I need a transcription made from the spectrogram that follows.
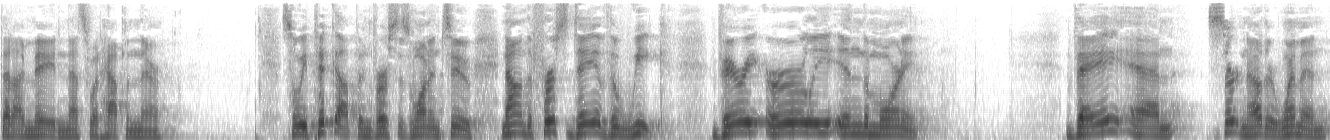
that I made, and that's what happened there. So we pick up in verses 1 and 2. Now, on the first day of the week, very early in the morning, they and certain other women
